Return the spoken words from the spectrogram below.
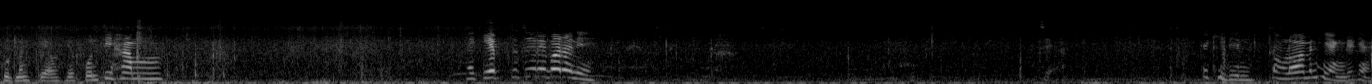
ขุดมันเกี่ยวเดี๋ยวฝนที่ห้ำให้เก็บซื้อได้บ่ล่ะนี่เจ๊ก็ขี้ดินต้องรอมันแห้งเด้เนี่ย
